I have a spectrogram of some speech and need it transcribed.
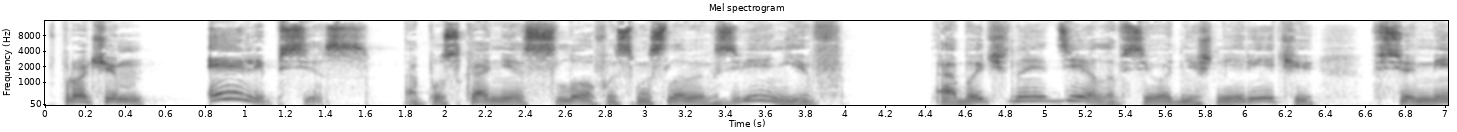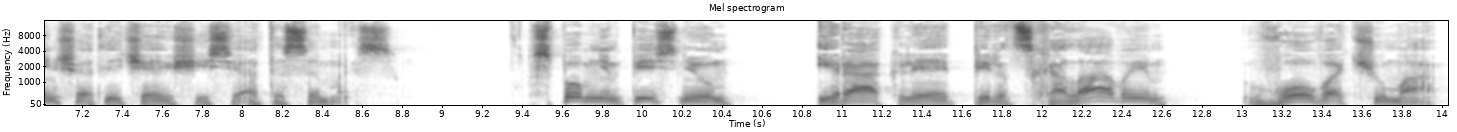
Впрочем, эллипсис, опускание слов и смысловых звеньев, обычное дело в сегодняшней речи, все меньше отличающееся от СМС. Вспомним песню Ираклия Перцхалавы «Вова чума».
